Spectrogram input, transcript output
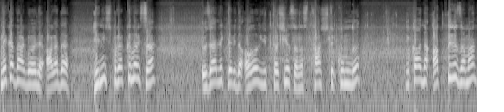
ne kadar böyle arada geniş bırakılırsa özellikle bir de ağır yük taşıyorsanız taşlı kumdu yukarıdan attığı zaman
